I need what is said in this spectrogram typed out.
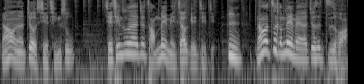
然后呢就写情书，写情书呢就找妹妹交给姐姐，嗯。然后这个妹妹呢就是芝华，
